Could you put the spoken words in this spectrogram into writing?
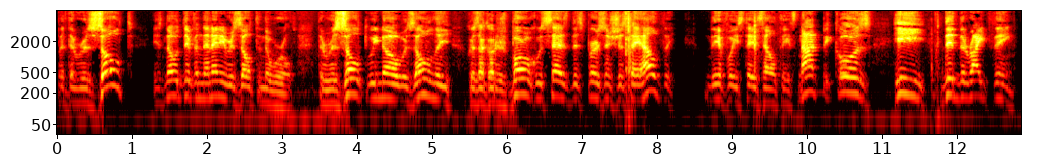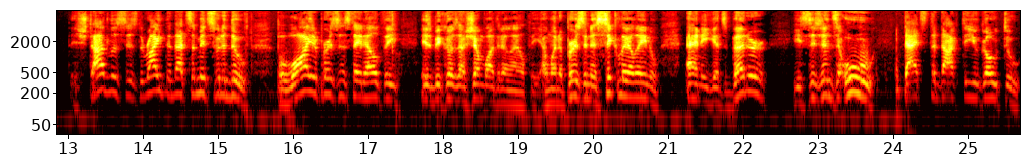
But the result is no different than any result in the world. The result we know is only because HaKadosh Baruch Hu says this person should stay healthy. Therefore he stays healthy. It's not because he did the right thing. The shtadlus is the right, and that's a mitzvah to do. But why a person stayed healthy is because Hashem wanted him healthy. And when a person is sickly alenu and he gets better, he says, "Ooh, that's the doctor you go to.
